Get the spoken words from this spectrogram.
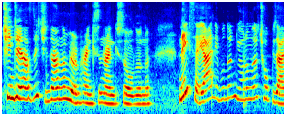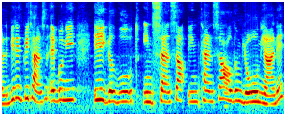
Çince yazdığı için de anlamıyorum hangisinin hangisi olduğunu. Neyse yani bunların yorumları çok güzeldi. Biri bir tanesinin Ebony Eaglewood Intense, Intense aldım. Yoğun yani.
